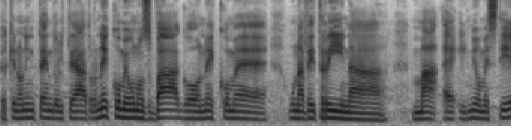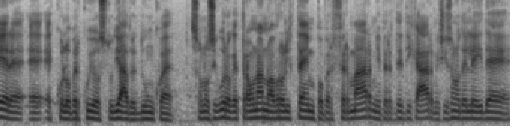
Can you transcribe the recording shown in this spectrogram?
perché non intendo il teatro né come uno svago né come una vetrina, ma è il mio mestiere, è, è quello per cui ho studiato e dunque sono sicuro che tra un anno avrò il tempo per fermarmi, per dedicarmi, ci sono delle idee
